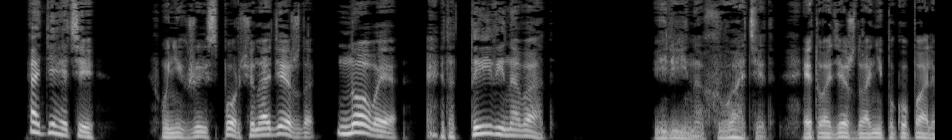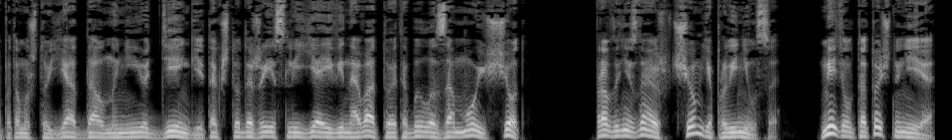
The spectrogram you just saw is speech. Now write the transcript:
— А дети? У них же испорчена одежда. Новая. Это ты виноват. — Ирина, хватит. Эту одежду они покупали, потому что я дал на нее деньги, так что даже если я и виноват, то это было за мой счет. Правда, не знаю, в чем я провинился. Медил-то точно не я.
